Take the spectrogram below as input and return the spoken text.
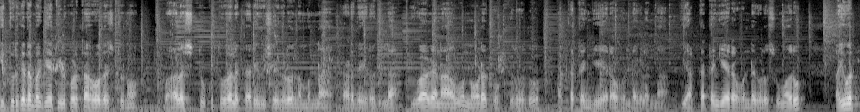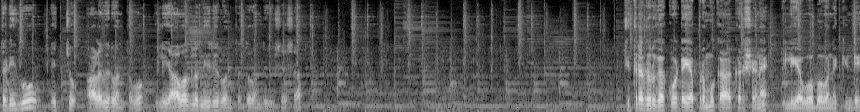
ಈ ದುರ್ಗದ ಬಗ್ಗೆ ತಿಳ್ಕೊಳ್ತಾ ಹೋದಷ್ಟು ಬಹಳಷ್ಟು ಕುತೂಹಲಕಾರಿ ವಿಷಯಗಳು ನಮ್ಮನ್ನು ಕಾಡದೇ ಇರೋದಿಲ್ಲ. ಇವಾಗ ನಾವು ನೋಡಕ್ಕೆ ಹೋಗ್ತಿರೋದು ಅಕ್ಕ ತಂಗಿಯರ ಹೊಂಡಗಳನ್ನು. ಈ ಅಕ್ಕ ತಂಗಿಯರ ಹೊಂಡಗಳು ಸುಮಾರು ಐವತ್ತಡಿಗೂ ಹೆಚ್ಚು ಆಳವಿರುವಂಥವು. ಇಲ್ಲಿ ಯಾವಾಗಲೂ ನೀರಿರುವಂಥದ್ದು ಒಂದು ವಿಶೇಷ. ಚಿತ್ರದುರ್ಗ ಕೋಟೆಯ ಪ್ರಮುಖ ಆಕರ್ಷಣೆ ಇಲ್ಲಿಯ ಓಬವ್ವನ ಕಿಂಡಿ.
